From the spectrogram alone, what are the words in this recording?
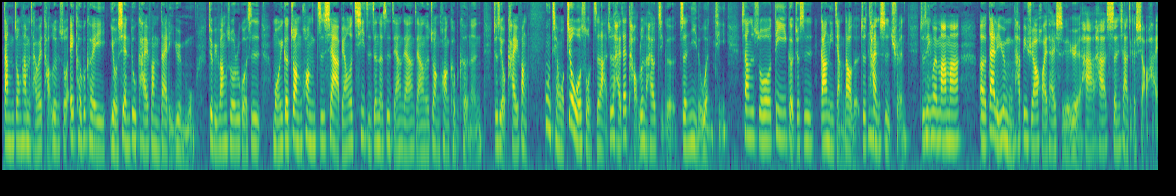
当中，他们才会讨论说，哎，可不可以有限度开放代理孕母？就比方说，如果是某一个状况之下，比方说妻子真的是怎样怎样怎样的状况，可不可能就是有开放？目前我就我所知啦，就是还在讨论的还有几个争议的问题，像是说第一个就是刚刚你讲到的，就是探视权，就是因为妈妈。呃，代理孕母她必须要怀胎十个月，她她生下这个小孩，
